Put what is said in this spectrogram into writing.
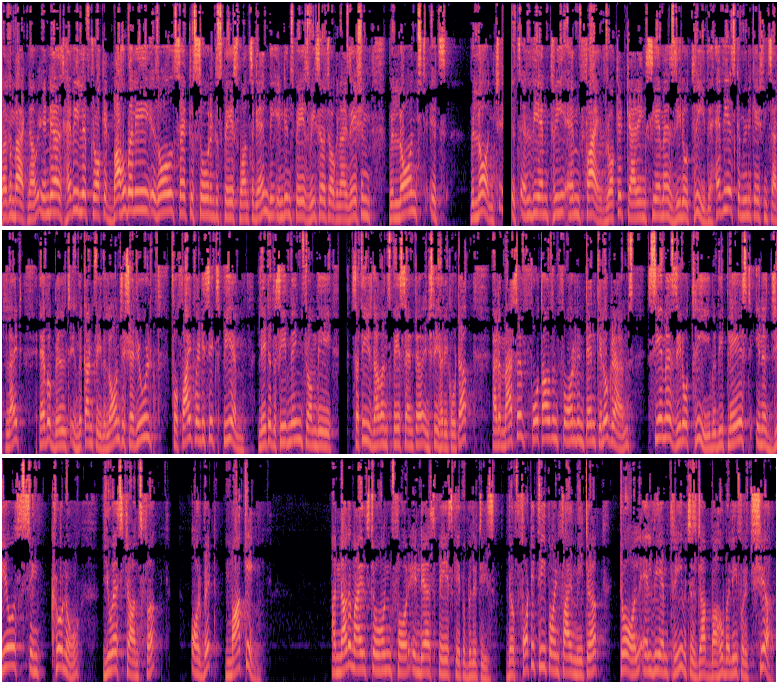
Welcome back. Now, India's heavy lift rocket Bahubali is all set to soar into space once again. The Indian Space Research Organization will launch its will launch its LVM-3M5 rocket carrying CMS-03, the heaviest communication satellite ever built in the country. The launch is scheduled for 5:26 p.m. later this evening from the Satish Dhawan Space Center in Sriharikota. At a massive 4,410 kilograms, CMS-03 will be placed in a geosynchrono US transfer orbit, marking another milestone for India's space capabilities. The 43.5 meter tall LVM-3, which is dubbed Bahubali for its sheer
